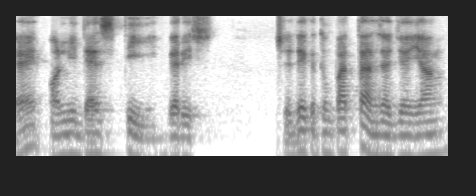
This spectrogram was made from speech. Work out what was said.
air, only density varies. So dia ketumpatan saja yang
